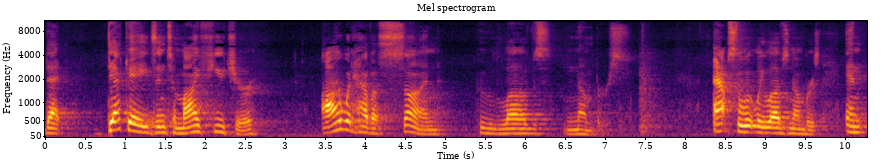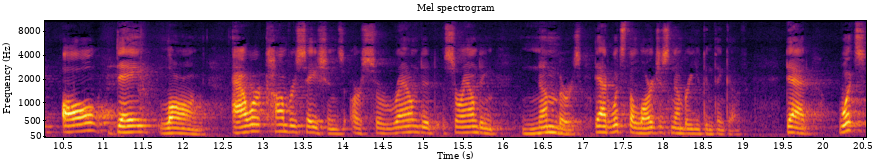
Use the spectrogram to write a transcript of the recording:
that decades into my future, I would have a son who loves numbers. Absolutely loves numbers. And all day long, our conversations are surrounded surrounding numbers. Dad, what's the largest number you can think of? Dad, what's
